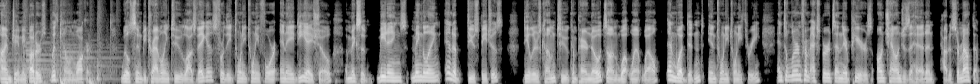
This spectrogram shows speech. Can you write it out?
I'm Jamie Butters with Kellen Walker. We'll soon be traveling to Las Vegas for the 2024 NADA show, a mix of meetings, mingling, and a few speeches. Dealers come to compare notes on what went well and what didn't in 2023, and to learn from experts and their peers on challenges ahead and how to surmount them.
